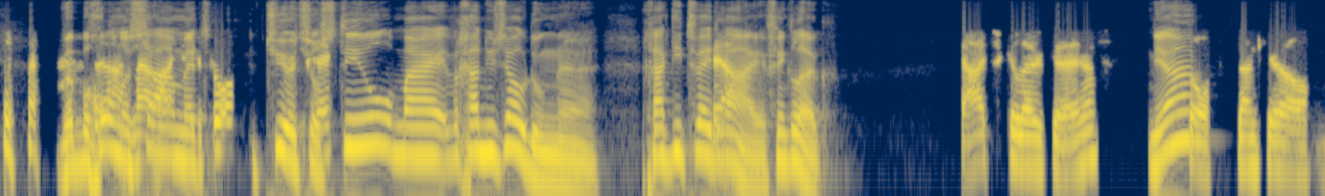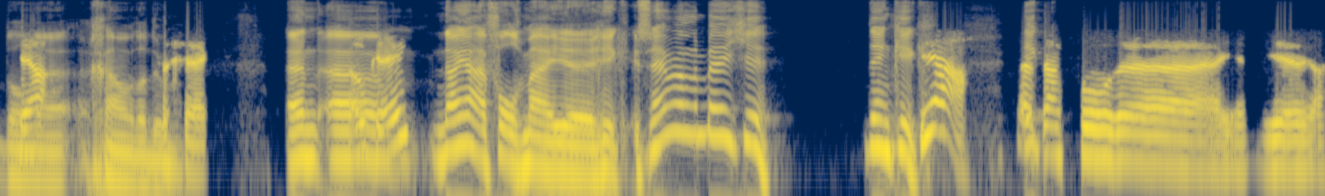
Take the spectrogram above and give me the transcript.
We begonnen Ja, nou, samen met tof. Churchill. Steel, maar we gaan nu zo doen. eh. ga ik die twee Ja. draaien? Vind ik leuk. Ja, hartstikke leuk hè. Ja? Tof, dankjewel. Dan ja, eh, gaan we dat doen. gek. En uh, Oké. nou ja, volgens mij, uh, Rick, zijn we wel een beetje, denk ik. Ja, Ik- dank voor eh, je, je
